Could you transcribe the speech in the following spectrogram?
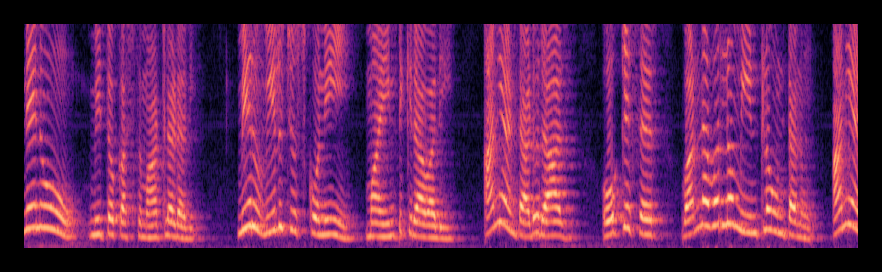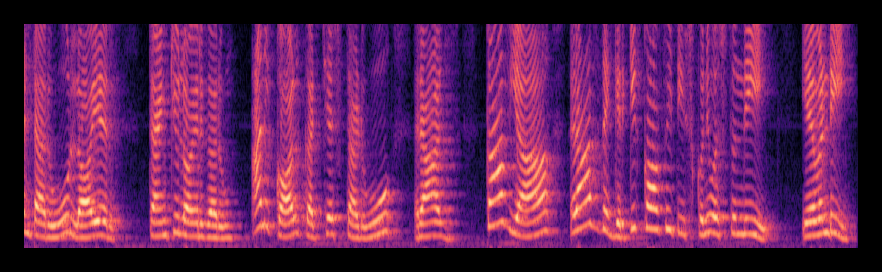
నేను మీతో కాస్త మాట్లాడాలి. మీరు వీలు చూసుకొని మా ఇంటికి రావాలి. అని అంటాడు రాజ్. ఓకే సార్ వన్ అవర్లో మీ ఇంట్లో ఉంటాను అని అంటారు లాయర్. థ్యాంక్ యూ లాయర్ గారు అని కాల్ కట్ చేస్తాడు రాజ్. కావ్య రాజ్ దగ్గరికి కాఫీ తీసుకొని వస్తుంది. ఏవండి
